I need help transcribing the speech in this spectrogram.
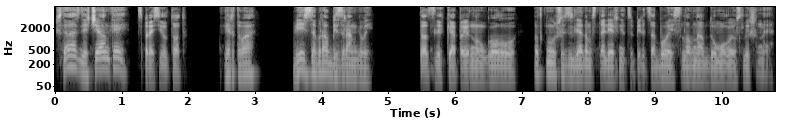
Что с девчонкой?» — спросил тот. «Мертва. Весь забрал безранговый». Тот слегка повернул голову, уткнувшись взглядом в столешницу перед собой, словно обдумывая услышанное.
